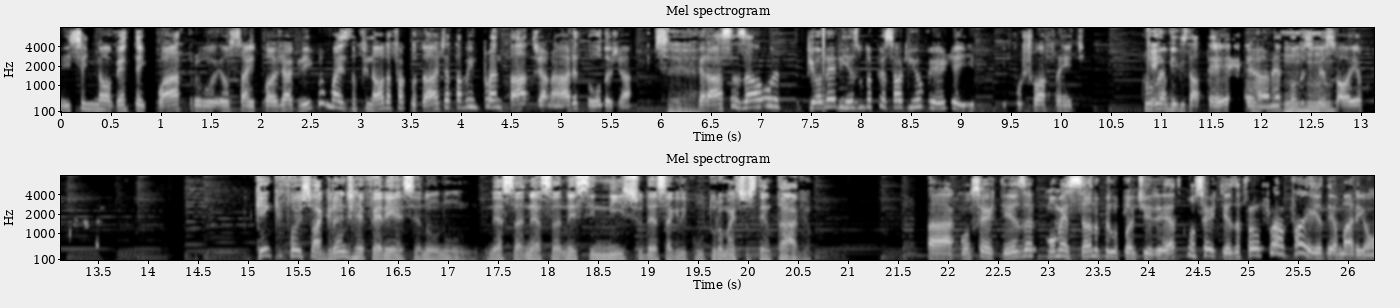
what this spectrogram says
Isso em 94 eu saí do colégio agrícola, mas no final da faculdade já estava implantado já na área toda já. Certo. Graças ao pioneirismo do pessoal de Rio Verde aí, que puxou à frente. Clube Quem- Amigos da Terra, né? Todo esse Uhum. pessoal aí. Quem que foi sua grande referência no, no- nessa, nessa, nesse início dessa agricultura mais sustentável? Ah, com certeza, começando pelo plantio direto, com certeza foi o Flávio Faeda e a Marion,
